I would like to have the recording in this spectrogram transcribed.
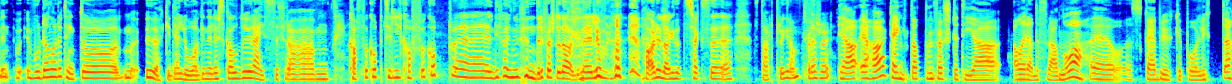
Men hvordan har du tenkt å øke dialogen, eller skal du reise fra mm, kaffekopp til kaffekopp eh, de 100 første dagene, eller hvordan? Har du laget et slags eh, startprogram for deg sjøl? Ja, jeg har tenkt at den første tida allerede fra nå eh, skal jeg bruke på å lytte.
